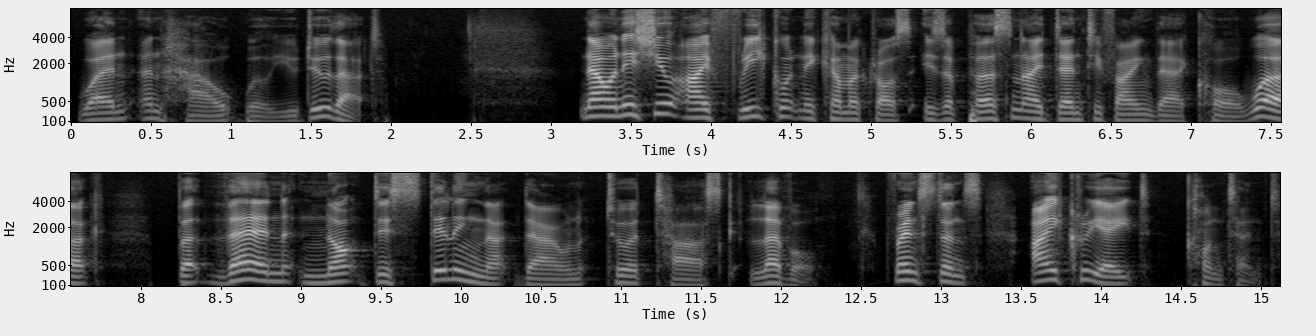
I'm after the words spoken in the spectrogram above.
When and how will you do that? Now, an issue I frequently come across is a person identifying their core work, but then not distilling that down to a task level. For instance, I create content.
